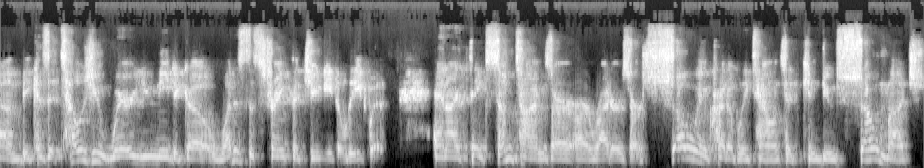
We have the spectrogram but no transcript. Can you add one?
um, because it tells you where you need to go. What is the strength that you need to lead with? And I think sometimes our, our writers are so incredibly talented, can do so much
